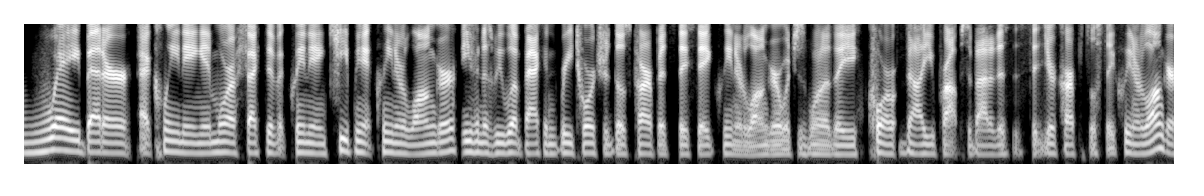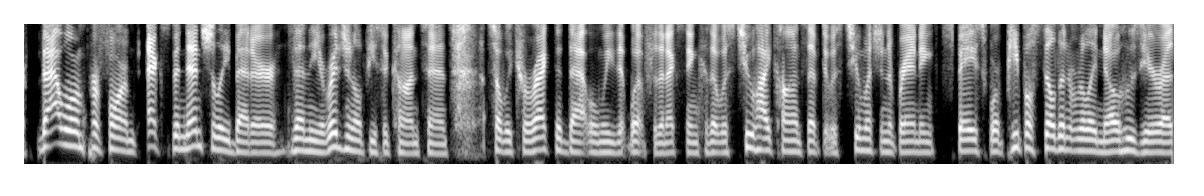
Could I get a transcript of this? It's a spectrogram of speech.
way better at cleaning and more effective at cleaning and keeping it cleaner longer. Even as we went back and retortured those carpets, they stayed cleaner longer, which is one of the core value props about it is that your carpets will stay cleaner longer. That one performed exponentially better than the original piece of content. So we corrected that when we went for the next thing because it was too high concept. It was too much in the branding space where people still didn't really know who Zero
